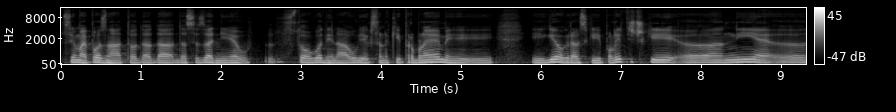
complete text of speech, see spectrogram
svima je poznato da, da, da se zadnji evo, sto godina uvijek su neki problemi i, i geografski i politički. E, nije, e,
